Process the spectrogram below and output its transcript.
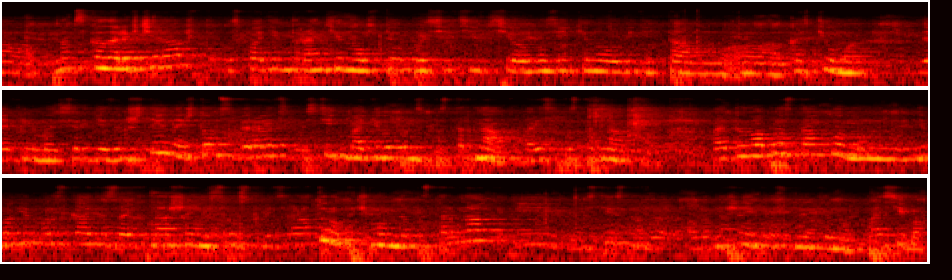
А, Нам сказали вчера, что господин Тарантино успел посетить э, музей кино, увидеть там э, костюмы для фильма Сергея Эйзенштейна, и что он собирается посетить могилу принца Пастернака, Бориса Пастернака. Поэтому вопрос такой, мы не могли бы рассказать о своих отношениях с русской литературой, почему именно Пастернак и, естественно, об отношении к русскому кино. Спасибо.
